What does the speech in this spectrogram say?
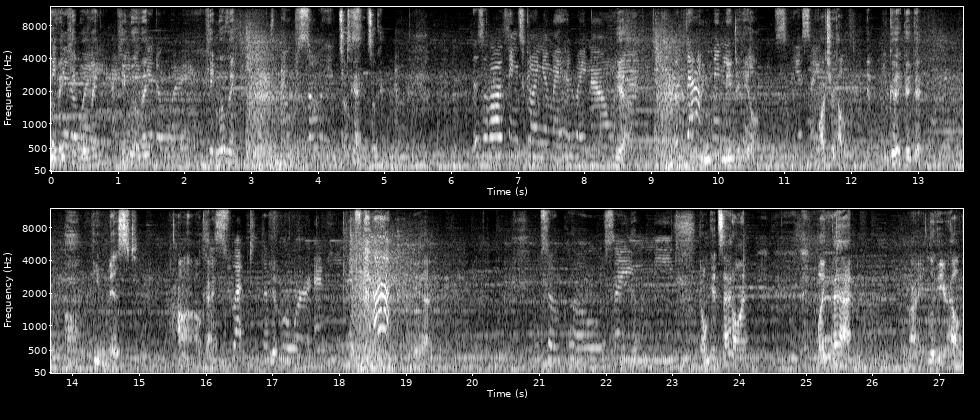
moving, keep moving, keep moving. To get away. Keep moving. I'm sorry. It's okay. It's okay. There's a lot of things going in my head right now. Yeah. With that You many need to heal. Yes, I Watch do. your health. Yep. You good. Good. Good. Oh, he missed. Huh. Okay. He swept the Yep. floor and he missed. Ah! Yeah. I'm so close. I need. Don't get sat on. Like that. Alright, look at your health.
